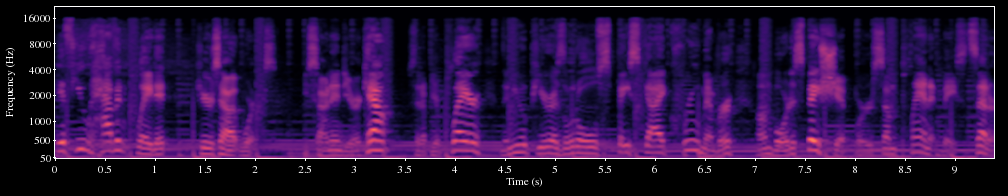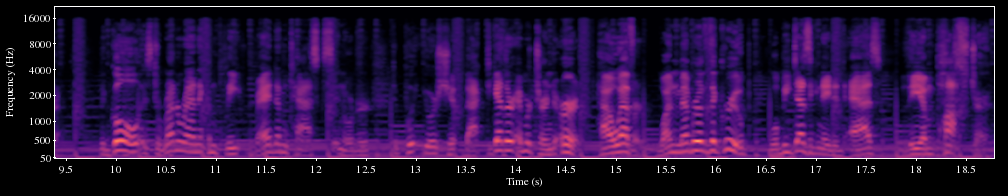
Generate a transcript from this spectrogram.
If you haven't played it, here's how it works. You sign into your account, set up your player, and then you appear as a little space guy crew member on board a spaceship or some planet base, etc. The goal is to run around and complete random tasks in order to put your ship back together and return to Earth. However, one member of the group will be designated as the imposter.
